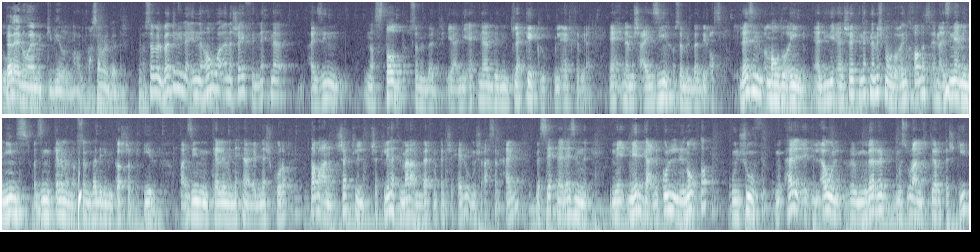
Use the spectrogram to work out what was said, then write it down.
ده العنوان الكبير النهارده حسام البدري. حسام البدري لأن هو أنا شايف إن إحنا عايزين نصطاد حسام البدري. يعني إحنا بنتلكك له من الآخر يعني. إحنا مش عايزين حسام البدري أصلا. لازم نبقى موضوعيين يعني أنا شايف إن إحنا مش موضوعيين خالص. إحنا عايزين نعمل ميمز وعايزين نتكلم إن حسام البدري بيكشر كتير وعايزين نتكلم إن إحنا ما لعبناش كورة. طبعا شكل شكلنا في الملعب امبارح ما كانش حلو مش أحسن حاجة. بس إحنا لازم نرجع لكل نقطة ونشوف هل الأول المدرب مسؤول عن اختيار التشكيل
